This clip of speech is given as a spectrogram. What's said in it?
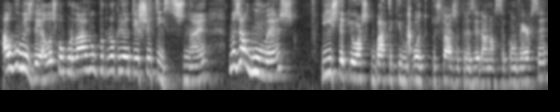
Algumas delas concordavam porque não queriam ter chatices, não é? Mas algumas, e isto é que eu acho que bate aqui no ponto que tu estás a trazer à nossa conversa,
